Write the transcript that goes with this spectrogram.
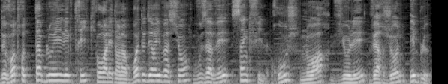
de votre tableau électrique, pour aller dans la boîte de dérivation, vous avez 5 fils. Rouge, noir, violet, vert, jaune et bleu.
